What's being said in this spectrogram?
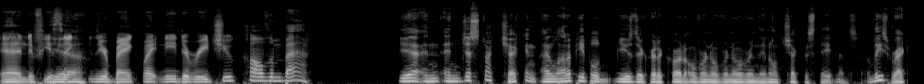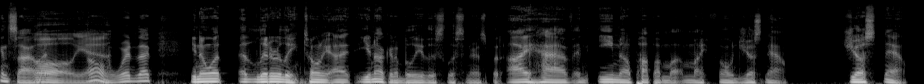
And if you think your bank might need to reach you, call them back. Yeah, and, and just start checking. A lot of people use their credit card over and over and over, and they don't check the statements. At least reconcile it. Oh yeah. Oh, where did that? You know what? Uh, literally, Tony, I, you're not going to believe this, listeners, but I have an email pop up on my phone just now. Just now.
